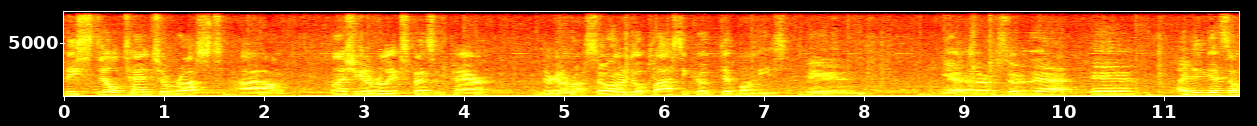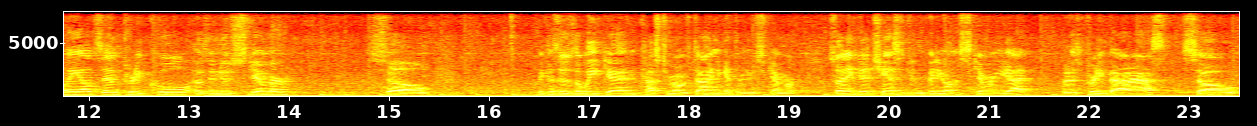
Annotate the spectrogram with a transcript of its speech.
they still tend to rust um, unless you get a really expensive pair they're gonna rust so I'm gonna do a plastic coat dip on these and yeah another episode of that and I did get something else in pretty cool it was a new skimmer so because it was the weekend customer was dying to get their new skimmer. So I didn't get a chance to do the video on the skimmer yet but it was pretty badass. So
